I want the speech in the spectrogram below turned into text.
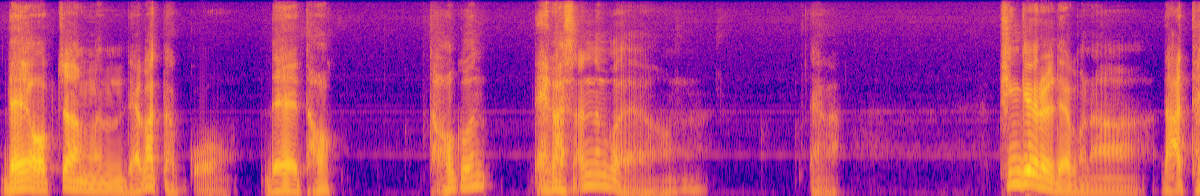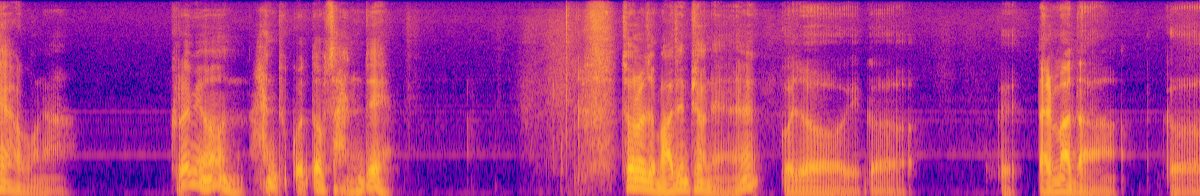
내 업장은 내가 닦고 내 덕, 덕은 내가 쌓는 거예요. 내가 핑계를 대거나 나태하거나 그러면 한두 것도 없어. 안돼. 저는 저 맞은편에 그저 그, 그 날마다 그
